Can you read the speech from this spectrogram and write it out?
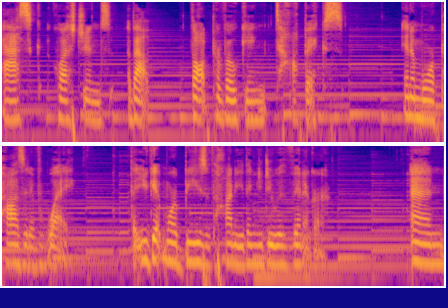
ask questions about thought provoking topics in a more positive way. That you get more bees with honey than you do with vinegar. And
